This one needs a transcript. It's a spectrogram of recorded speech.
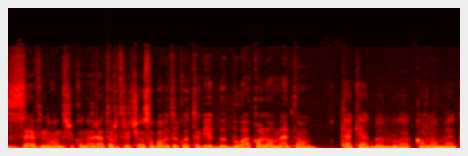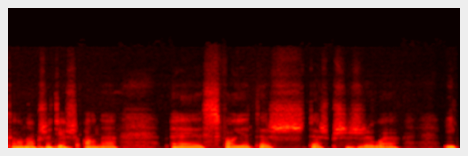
z zewnątrz jako narrator trzecioosobowy, tylko tak jakby była kolometą. Tak jakby była mm, kolometą. No przecież ona E, swoje też, też przeżyła. I,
